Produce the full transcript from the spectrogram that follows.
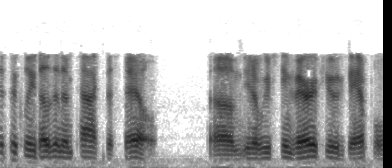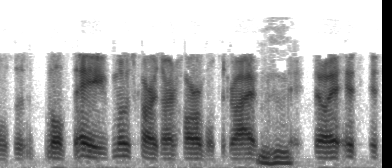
typically doesn't impact the sales. Um, you know, we've seen very few examples. Of, well, a most cars aren't horrible to drive, Mhm. so it, it it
